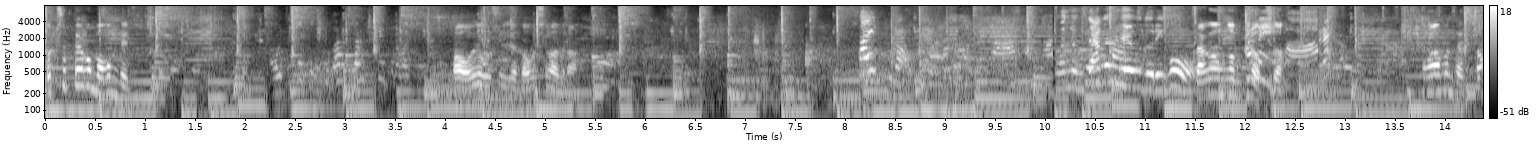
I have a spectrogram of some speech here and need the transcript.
고추 빼고 먹으면 되지. 어 어제 고추 진짜 너무 심하더라 사이즈가 없어. 이건 좀 작은 새우들이고 작은 건 필요 없어 통합은 됐어?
